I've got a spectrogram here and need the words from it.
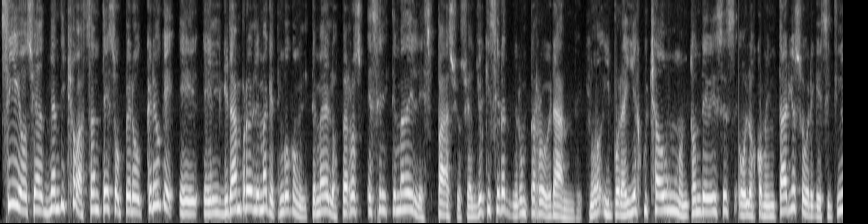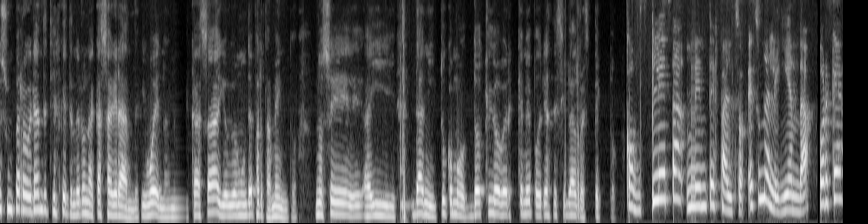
Sí, o sea, me han dicho bastante eso, pero creo que el, el, gran problema que tengo con el tema de los perros es el tema del espacio. O sea, yo quisiera tener un perro grande, ¿no? Y por ahí he escuchado un montón de veces o los comentarios sobre que si tienes un perro grande tienes que tener una casa grande. Y bueno, en mi casa yo vivo en un departamento. No sé, ahí, Dani, tú como dog lover, ¿qué me podrías decir al respecto? Completamente falso. Es una leyenda. ¿Por qué?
